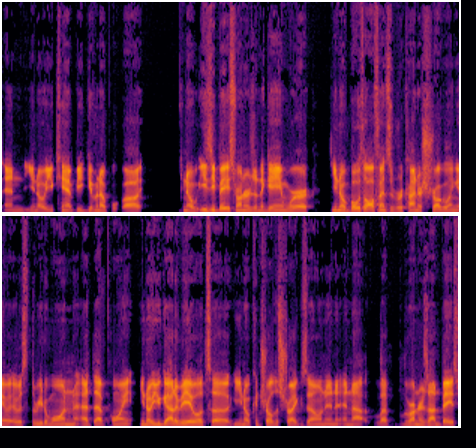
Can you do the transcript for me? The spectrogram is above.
and you know you can't be giving up, uh, you know, easy base runners in a game where you know, both offenses were kind of struggling. It, it was three to one at that point. You know, you got to be able to, you know, control the strike zone and, and not let runners on base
